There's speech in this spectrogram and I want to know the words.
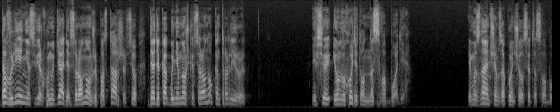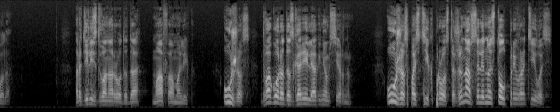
давление сверху. Ну, дядя все равно, он же постарше, все. Дядя как бы немножко все равно контролирует. И все, и он выходит, он на свободе. И мы знаем, чем закончилась эта свобода. Родились два народа, да? Мафа, Амалик. Ужас. Два города сгорели огнем серным. Ужас постиг просто. Жена в соляной стол превратилась.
